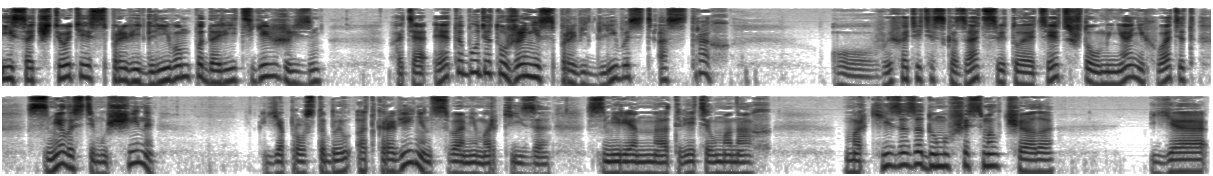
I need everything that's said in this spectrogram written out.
и сочтете справедливым подарить ей жизнь, хотя это будет уже не справедливость, а страх. О, вы хотите сказать, святой отец, что у меня не хватит смелости мужчины? Я просто был откровенен с вами, маркиза, смиренно ответил монах. Маркиза, задумавшись, молчала. Я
